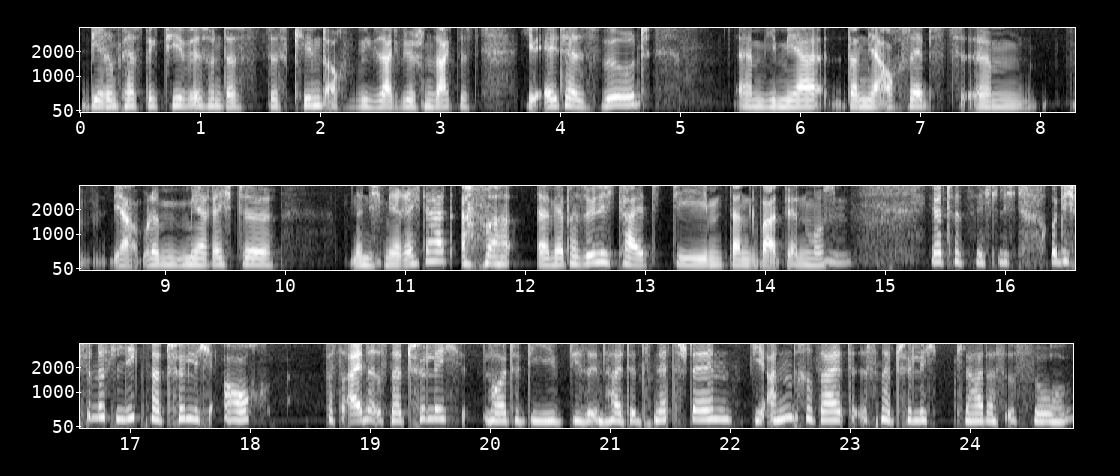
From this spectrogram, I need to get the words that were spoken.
deren Perspektive ist und dass das Kind auch, wie gesagt, wie du schon sagtest, je älter es wird, ähm, je mehr dann ja auch selbst, ähm, ja, oder mehr Rechte, nicht mehr Rechte hat, aber äh, mehr Persönlichkeit, die dann gewahrt werden muss. Ja, tatsächlich. Und ich finde, es liegt natürlich auch, das eine ist natürlich Leute, die diese Inhalte ins Netz stellen. Die andere Seite ist natürlich, klar, das ist so,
